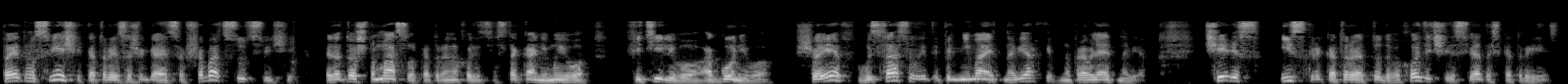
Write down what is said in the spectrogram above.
Поэтому свечи, которые зажигаются в шаббат, суть свечи, это то, что масло, которое находится в стакане, мы его, фитиль его, огонь его, шоэф высасывает и поднимает наверх и направляет наверх. Через искры, которые оттуда выходят, через святость, которая есть.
